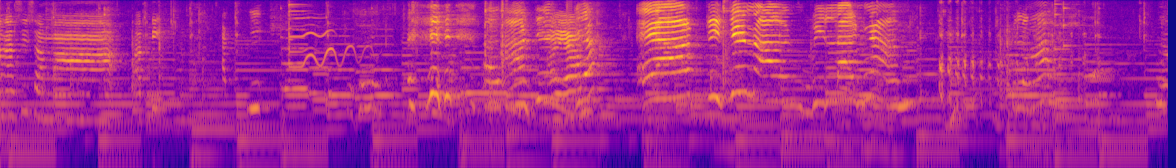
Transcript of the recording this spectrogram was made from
makan nasi sama Ati? Adi. Adi, Ayam. eh, bilangnya, bilang mati. Eh,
